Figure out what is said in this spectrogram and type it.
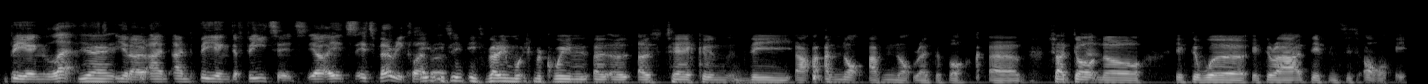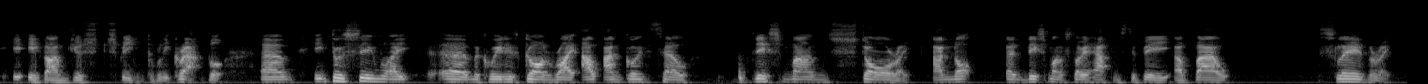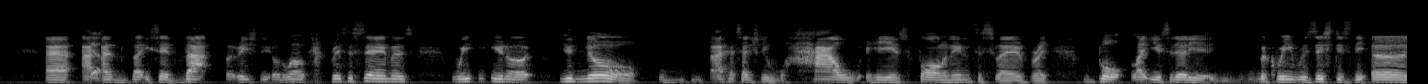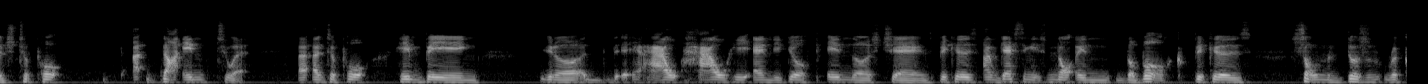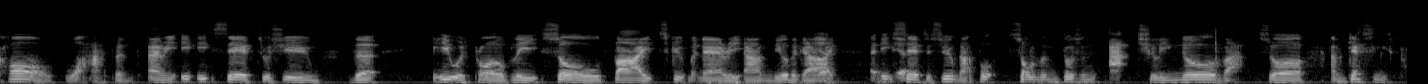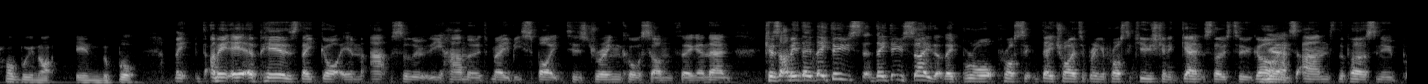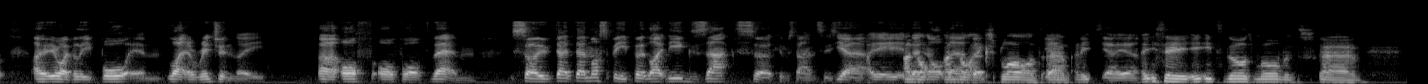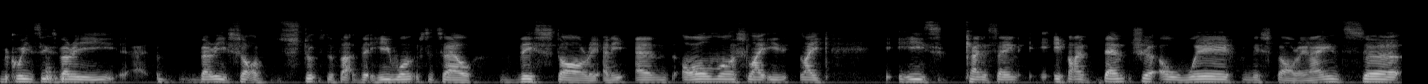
being left Yeah, you know and and being defeated. Yeah it's it's very clever. It's, it's very much McQueen has, has taken the. I, I've not I've not read the book, um, so I don't know if there were if there are differences or i- if I'm just speaking complete crap. But um, it does seem like uh, McQueen has gone right. I, I'm going to tell this man's story. I'm not, and this man's story happens to be about slavery. Uh, a- And like you said, that reached the other world. But it's the same as we, you know, you know essentially how he has fallen into slavery. But like you said earlier, McQueen resisted the urge to put that into it and to put him being you know how how he ended up in those chains because I'm guessing it's not in the book because Solomon doesn't recall what happened. I mean, it, it's safe to assume that he was probably sold by Scoot McNairy and the other guy. Uh, It's Yeah. safe to assume that, but Solomon doesn't actually know that. So I'm guessing it's probably not in the book. I mean, it appears they got him absolutely hammered, maybe spiked his drink or something, and then because I mean they, they do they do say that they brought prosec- they tried to bring a prosecution against those two guys and the person who uh, who I believe bought him like originally uh, off of of them. So there, there must be, but like the exact circumstances, yeah, it, they're not, not, there. not but- explored. Yeah. Um, and it's yeah, yeah. you see, it's those moments. Um, McQueen seems very, very sort of stuck to the fact that he wants to tell this story, and he and almost like he like he's kind of saying, if I venture away from this story and I insert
